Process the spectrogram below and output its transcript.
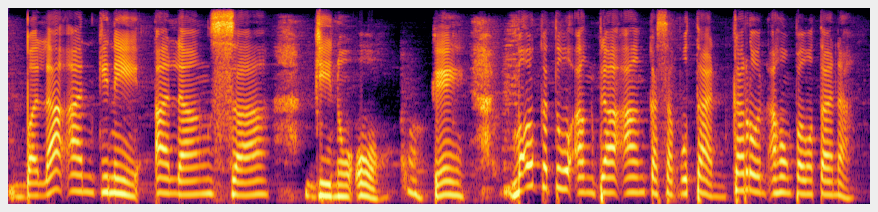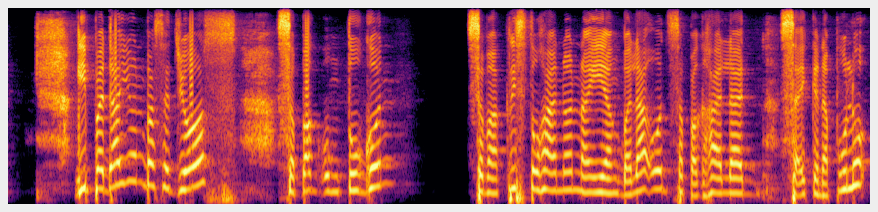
balaan kini alang sa Ginoo. Okay. Mao kato ang daang kasabutan karon ahong pangutana. Gipadayon ba sa Dios sa bag-ong tugon sa mga Kristohanon na iyang balaod sa paghalad sa ikanapulo?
